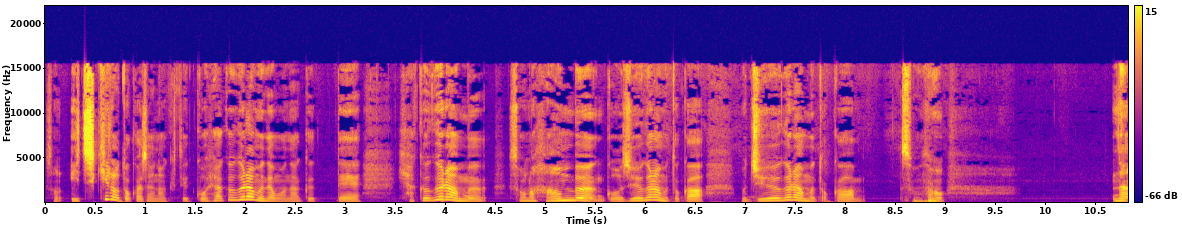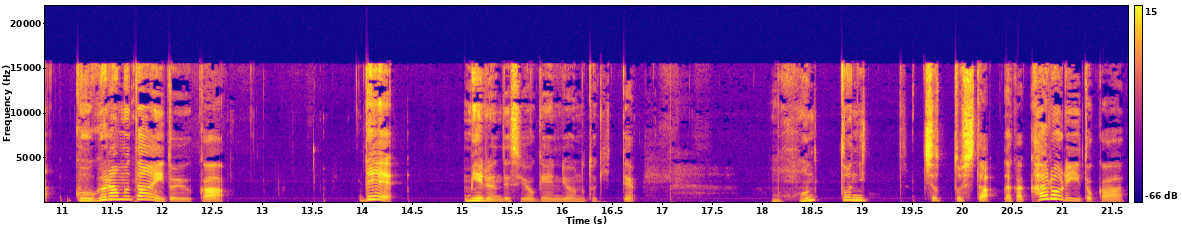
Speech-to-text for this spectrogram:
その1キロとかじゃなくて500グラムでもなくって、100グラム、その半分、50グラムとか、10グラムとか、その、な、5グラム単位というか、で、見るんですよ、減量の時って。もう本当にちょっとした、だからカロリーとか、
